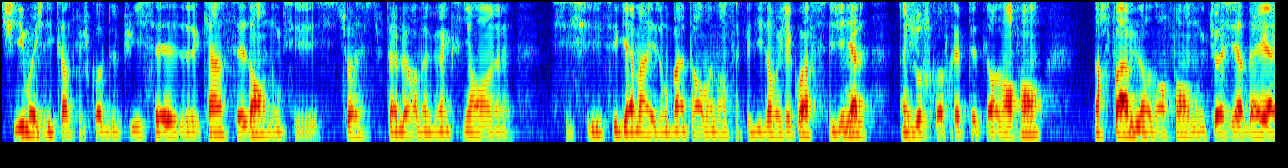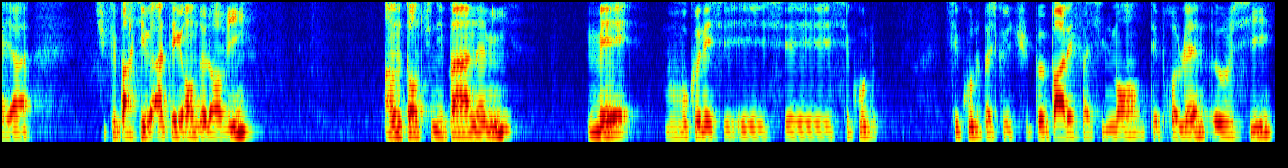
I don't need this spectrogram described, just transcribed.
Je dis, moi, j'ai des clientes que je coiffe depuis 16, 15, 16 ans. Donc, c'est, tu vois, tout à l'heure, on a vu un client, euh, ces gamins, ils ont 20 ans maintenant, ça fait 10 ans que je les coiffe. C'est génial. Un jour, je coifferai peut-être leurs enfants, leurs femmes, leurs enfants. Donc, tu vois, dire, derrière, y a, tu fais partie intégrante de leur vie. En même temps, tu n'es pas un ami, mais vous vous connaissez. Et c'est, c'est cool. C'est cool parce que tu peux parler facilement, tes problèmes, eux aussi.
